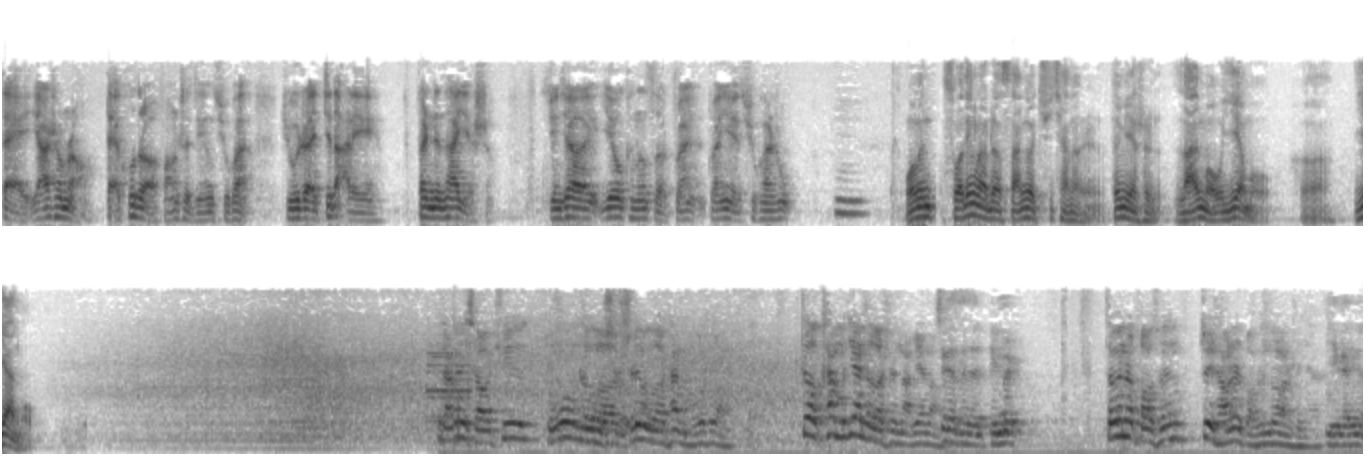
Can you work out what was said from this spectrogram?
戴鸭舌帽、戴口罩方式进行取款，具有着极大的反侦查意识，并且也有可能是专专业取款手。嗯，我们锁定了这三个取钱的人，分别是蓝某、叶某和燕某。咱们小区总共这个十六个探头是吧？这看不见这个是哪边的？这个是北门。咱们这保存最长是保存多长时间？一个月。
